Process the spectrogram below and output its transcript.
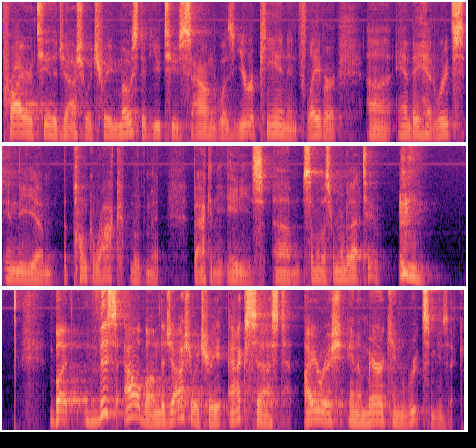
prior to the Joshua Tree, most of U2's sound was European in flavor, uh, and they had roots in the, um, the punk rock movement back in the 80s. Um, some of us remember that too. but this album, The Joshua Tree, accessed Irish and American roots music.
